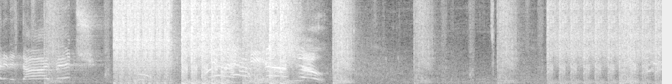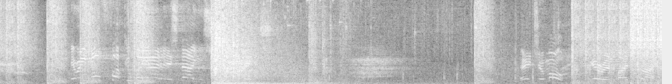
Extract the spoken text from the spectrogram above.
Ready to die, bitch? There ain't no fucking way out of this now, you son bitch! Hey, Jamal, you're in my sight.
